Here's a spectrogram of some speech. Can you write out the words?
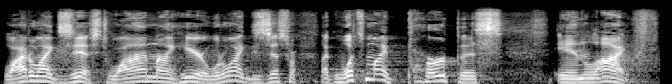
Why do I exist? Why am I here? What do I exist for? Like, what's my purpose in life?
